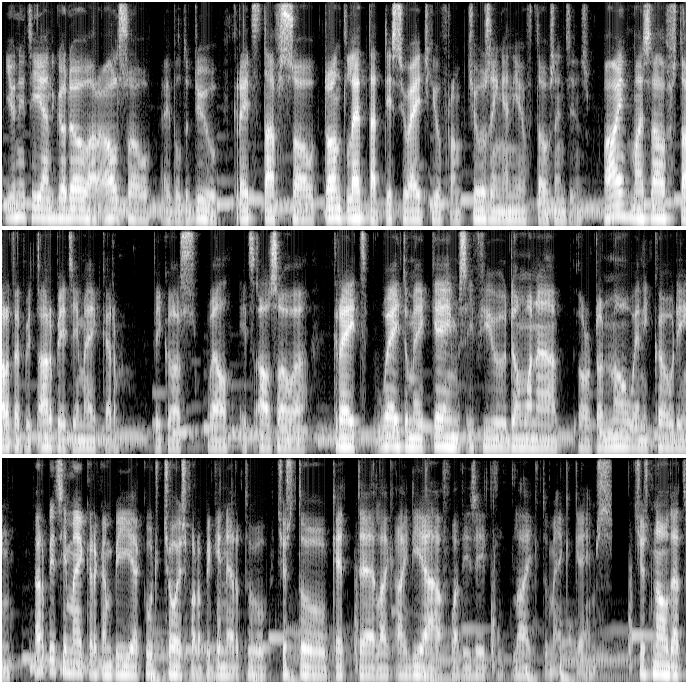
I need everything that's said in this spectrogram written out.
Unity and Godot are also able to do great stuff, so don't let that dissuade you from choosing any of those engines. I myself started with RPG Maker because, well, it's also a great way to make games if you don't wanna or don't know any coding RPG Maker can be a good choice for a beginner to just to get the like idea of what is it like to make games. Just know that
